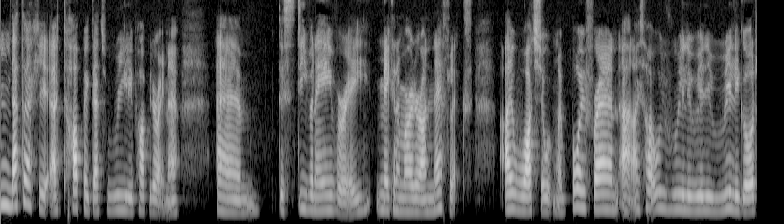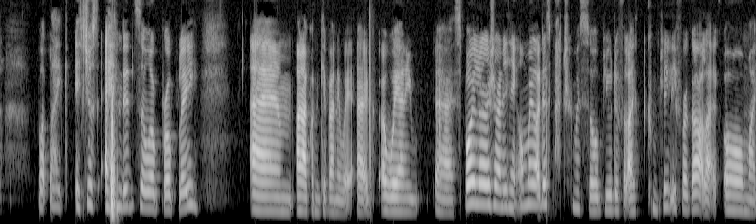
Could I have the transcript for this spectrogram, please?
mm, that's actually a topic that's really popular right now. Um, the Steven Avery making a murder on Netflix. I watched it with my boyfriend and I thought it was really, really, really good. But like it just ended so abruptly. Um, I'm not going to give any way, uh, away any uh, spoilers or anything. Oh my god, this bathroom is so beautiful. I completely forgot. Like, oh my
